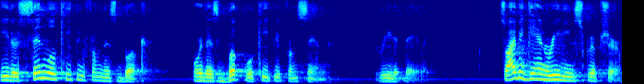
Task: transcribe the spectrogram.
Either sin will keep you from this book, or this book will keep you from sin. Read it daily. So I began reading Scripture,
